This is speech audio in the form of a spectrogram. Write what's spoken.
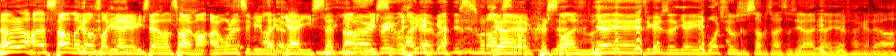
No, no, I sound like I was like, yeah, yeah, you say it all the time. I, I wanted to be like, yeah, you said you, that you were recently. Agreeing, I know, but this is what I yeah, saw. Yeah, crystallized. Yeah, yeah, yeah, a yeah, yeah. Watch films with subtitles. Yeah, I know. Yeah, fucking uh,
